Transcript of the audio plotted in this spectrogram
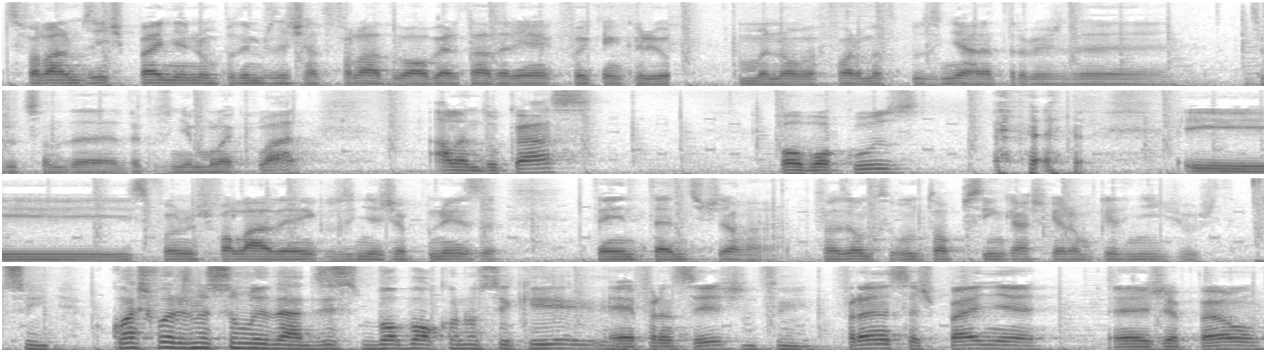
Se falarmos em Espanha, não podemos deixar de falar do Alberto Adrián, que foi quem criou uma nova forma de cozinhar através da introdução da, da cozinha molecular. Alan Ducasse, Paul Bocuse, e se formos falar em cozinha japonesa, tem tantos, já lá, fazer um, um, top 5 acho que era um bocadinho injusto. Sim. Quais foram as nacionalidades? Esse boboca não sei o quê? É francês, Sim. França, Espanha, uh, Japão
